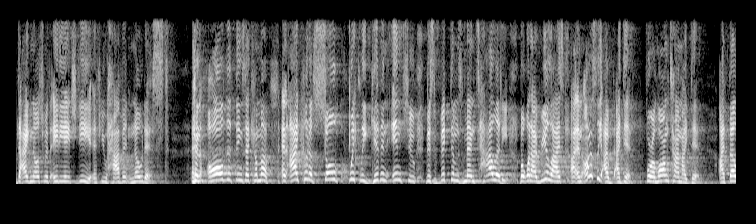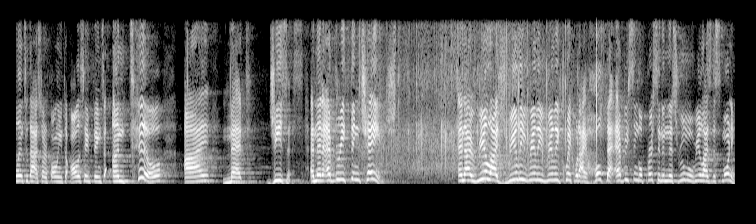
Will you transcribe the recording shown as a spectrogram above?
diagnosed with ADHD if you haven't noticed. And all the things that come up. And I could have so quickly given into this victim's mentality. But what I realized, and honestly, I, I did. For a long time, I did. I fell into that. I started falling into all the same things until I met Jesus. And then everything changed. And I realized really, really, really quick what I hope that every single person in this room will realize this morning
